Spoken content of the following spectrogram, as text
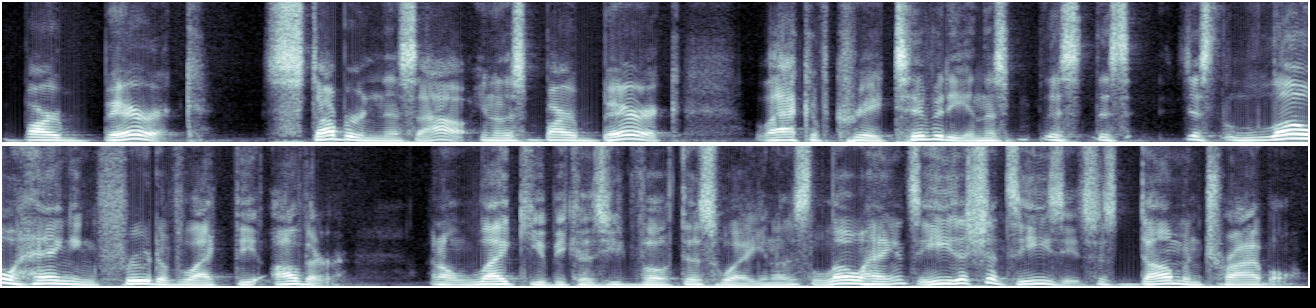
barbaric stubbornness out. You know, this barbaric lack of creativity and this this this just low hanging fruit of like the other. I don't like you because you'd vote this way. You know, this low hanging. It's easy. That shit's easy. It's just dumb and tribal.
